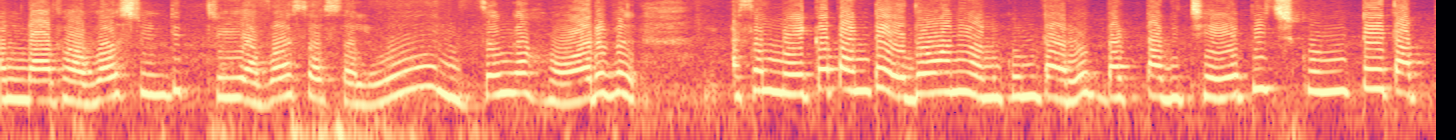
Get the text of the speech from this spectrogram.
and half hours నుండి త్రీ అవర్స్ అసలు. నిజంగా హారబుల్ అసలు మేకప్ అంటే ఏదో అని అనుకుంటారు బట్ అది చేపించుకుంటే తప్ప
